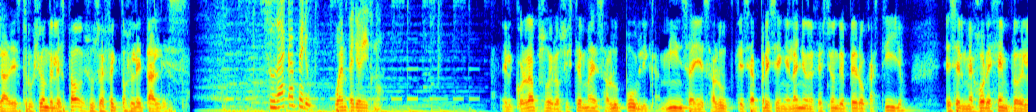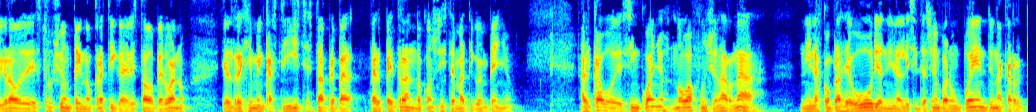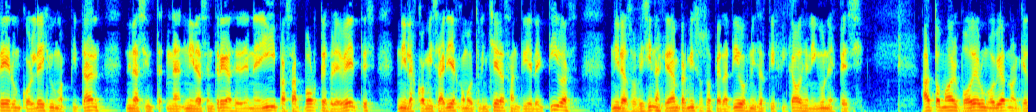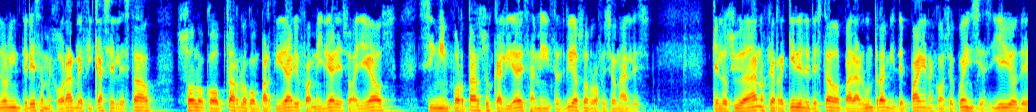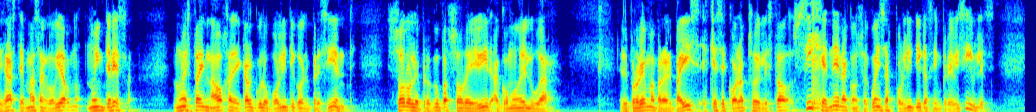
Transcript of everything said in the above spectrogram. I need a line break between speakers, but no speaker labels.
La destrucción del Estado y sus efectos letales.
Sudaca, Perú.
Buen periodismo.
El colapso de los sistemas de salud pública, MINSA y de salud, que se aprecia en el año de gestión de Pedro Castillo, es el mejor ejemplo del grado de destrucción tecnocrática del Estado peruano que el régimen castillista está perpetrando con sistemático empeño. Al cabo de cinco años no va a funcionar nada ni las compras de URIA, ni la licitación para un puente, una carretera, un colegio, un hospital, ni las, entregas de DNI, pasaportes, brevetes, ni las comisarías como trincheras antidelectivas, ni las oficinas que dan permisos operativos ni certificados de ninguna especie. Ha tomado el poder un gobierno al que no le interesa mejorar la eficacia del Estado, solo cooptarlo con partidarios, familiares o allegados, sin importar sus calidades administrativas o profesionales que los ciudadanos que requieren del Estado para algún trámite paguen las consecuencias y ellos desgasten más al gobierno, no interesa. No está en la hoja de cálculo político del presidente. Solo le preocupa sobrevivir a como dé lugar. El problema para el país es que ese colapso del Estado sí genera consecuencias políticas imprevisibles.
